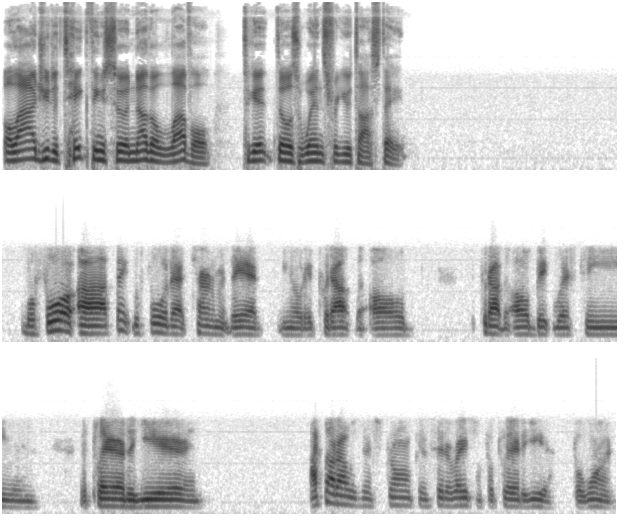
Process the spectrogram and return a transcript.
allowed you to take things to another level to get those wins for Utah State? Before, uh, I think before that tournament, they had, you know, they put out the all, put out the all Big West team and the Player of the Year, and I thought I was in strong consideration for Player of the Year for one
